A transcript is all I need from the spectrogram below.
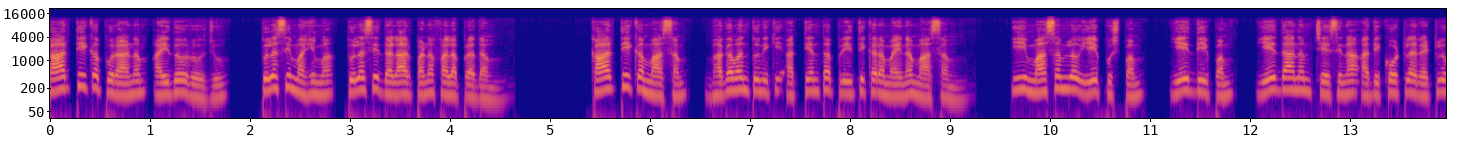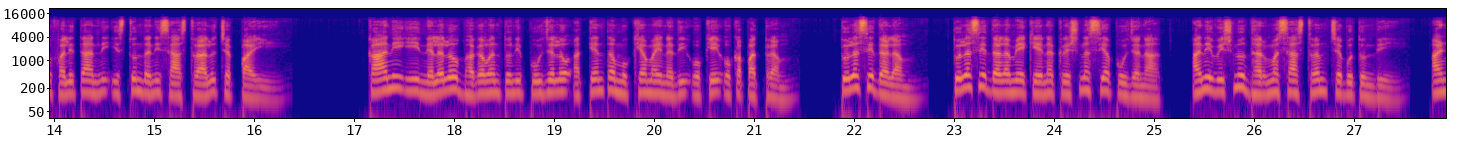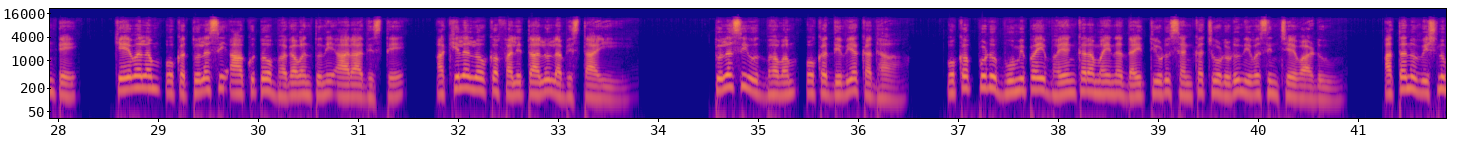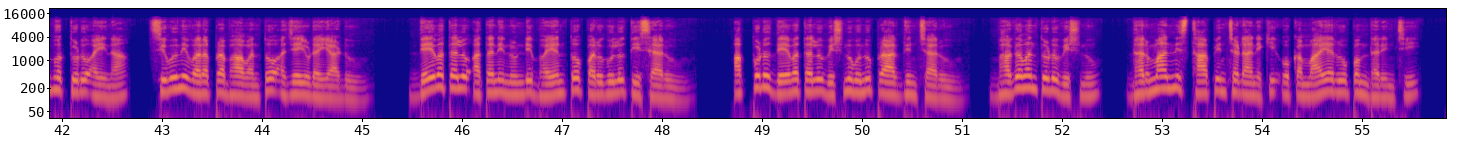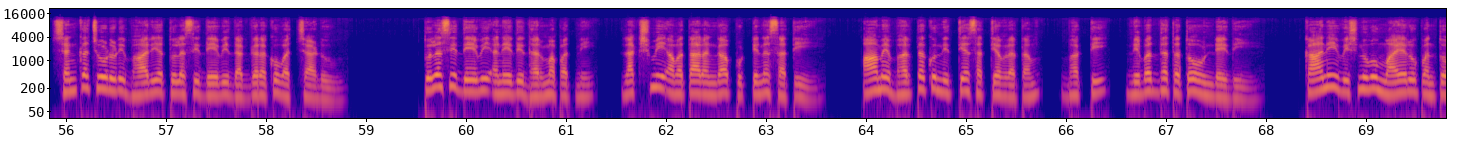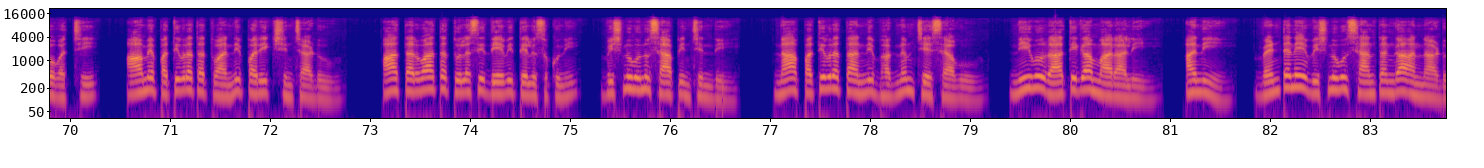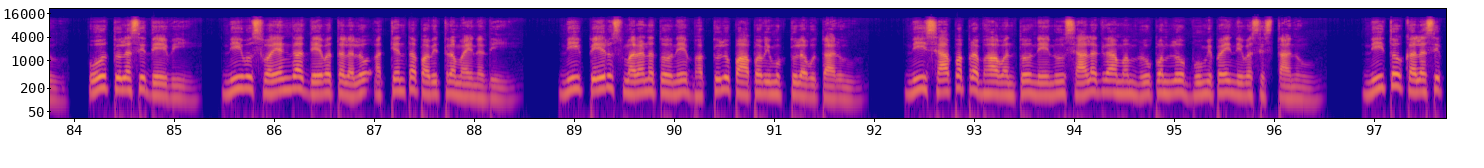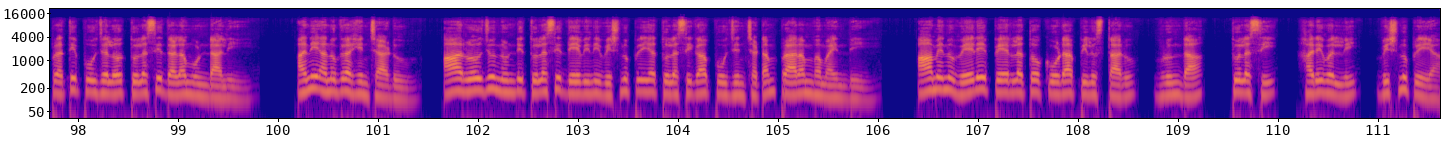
కార్తీక పురాణం ఐదో రోజు తులసి మహిమ తులసి దళార్పణ ఫలప్రదం. కార్తీక మాసం భగవంతునికి అత్యంత ప్రీతికరమైన మాసం. ఈ మాసంలో ఏ పుష్పం ఏ దీపం ఏ దానం చేసినా అది కోట్ల రెట్లు ఫలితాన్ని ఇస్తుందని శాస్త్రాలు చెప్పాయి. కాని ఈ నెలలో భగవంతుని పూజలో అత్యంత ముఖ్యమైనది ఒకే ఒక పత్రం. తులసి దళం. తులసి దళమేకేన కృష్ణస్య పూజనాత్ అని విష్ణు ధర్మశాస్త్రం చెబుతుంది. అంటే కేవలం ఒక తులసి ఆకుతో భగవంతుని ఆరాధిస్తే అఖిలలోక ఫలితాలు లభిస్తాయి. తులసి ఉద్భవం ఒక దివ్య కథ. ఒకప్పుడు భూమిపై భయంకరమైన దైత్యుడు శంఖచూడుడు నివసించేవాడు. అతను విష్ణుభక్తుడు అయినా శివుని వరప్రభావంతో అజేయుడయ్యాడు. దేవతలు అతని నుండి భయంతో పరుగులు తీశారు. అప్పుడు దేవతలు విష్ణువును ప్రార్థించారు. భగవంతుడు విష్ణు ధర్మాన్ని స్థాపించడానికి ఒక మాయ రూపం ధరించి శంఖచూడుడి భార్య తులసిదేవి దగ్గరకు వచ్చాడు. తులసిదేవి అనేది ధర్మపత్ని లక్ష్మీ అవతారంగా పుట్టిన సతీ. ఆమె భర్తకు నిత్య సత్యవ్రతం భక్తి నిబద్ధతతో ఉండేది. కాని విష్ణువు మాయరూపంతో వచ్చి ఆమె పతివ్రతత్వాన్ని పరీక్షించాడు. ఆ తర్వాత తులసిదేవి తెలుసుకుని విష్ణువును శాపించింది. నా పతివ్రతాన్ని భగ్నం చేశావు. నీవు రాతిగా మారాలి. అని వెంటనే విష్ణువు శాంతంగా అన్నాడు. ఓ తులసిదేవి! నీవు స్వయంగా దేవతలలో అత్యంత పవిత్రమైనది. నీ పేరు స్మరణతోనే భక్తులు పాపవిముక్తులవుతారు. నీ శాపప్రభావంతో నేను శాలగ్రామం రూపంలో భూమిపై నివసిస్తాను. నీతో కలసి ప్రతి పూజలో తులసి దళం ఉండాలి అని అనుగ్రహించాడు. ఆ రోజు నుండి తులసి దేవిని విష్ణుప్రియ తులసిగా పూజించటం ప్రారంభమైంది. ఆమెను వేరే పేర్లతో కూడా పిలుస్తారు వృంద తులసి హరివల్లి విష్ణుప్రియ.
